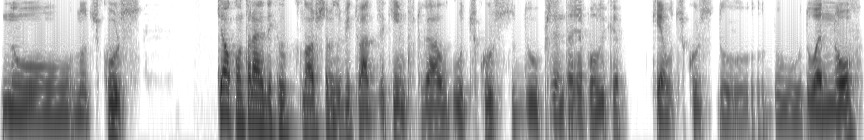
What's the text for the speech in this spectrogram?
no, no discurso, que ao contrário daquilo que nós estamos habituados aqui em Portugal, o discurso do Presidente da República, que é o discurso do, do, do Ano Novo,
